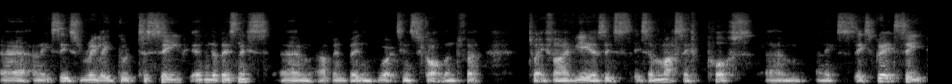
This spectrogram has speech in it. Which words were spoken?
uh, and it's it's really good to see in the business. Um, having been worked in Scotland for 25 years, it's it's a massive plus, um, and it's it's great to see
